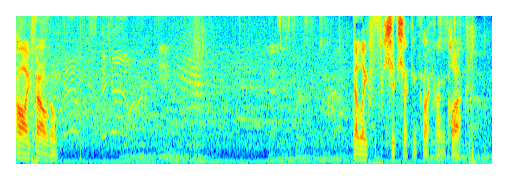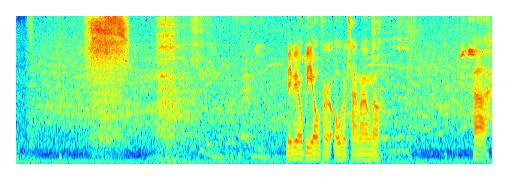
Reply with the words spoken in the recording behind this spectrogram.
Oh, I found him. Got like six second clock on clock. Maybe it'll be over overtime. I don't know. Ah,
